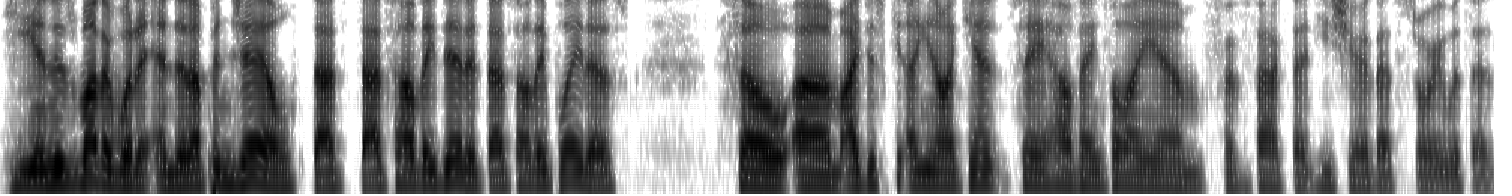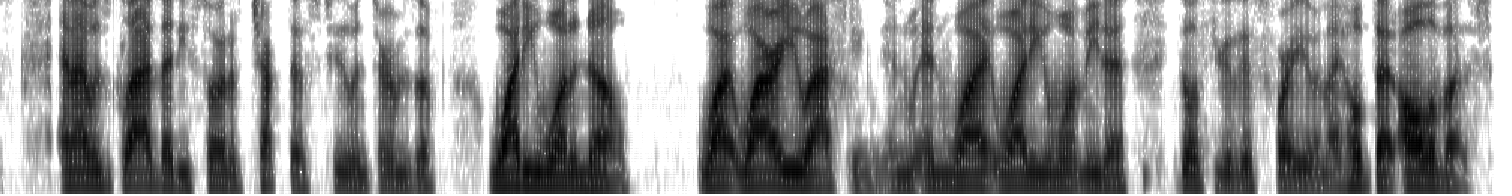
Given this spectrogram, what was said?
he and his mother would have ended up in jail. That's that's how they did it. That's how they played us. So um, I just you know I can't say how thankful I am for the fact that he shared that story with us, and I was glad that he sort of checked us too in terms of why do you want to know, why why are you asking, and and why why do you want me to go through this for you? And I hope that all of us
